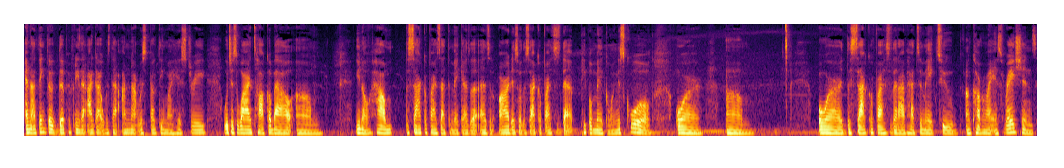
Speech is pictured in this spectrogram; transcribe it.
And I think the the epiphany that I got was that I'm not respecting my history, which is why I talk about um you know how the sacrifice I have to make as a as an artist or the sacrifices that people make going to school or um or the sacrifices that I've had to make to uncover my inspirations.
